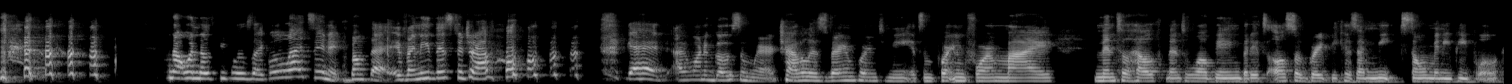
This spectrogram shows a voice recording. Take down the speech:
I'm not one of those people who's like, well, what's in it? Bump that. If I need this to travel, go ahead. I want to go somewhere. Travel is very important to me. It's important for my mental health, mental well being, but it's also great because I meet so many people.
